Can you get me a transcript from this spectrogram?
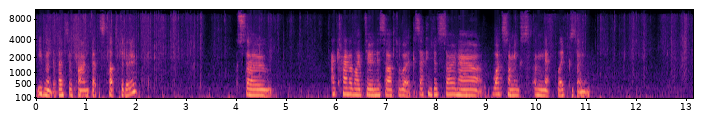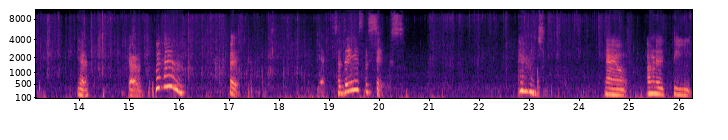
even at the best of times, that's tough to do. So I kind of like doing this after work because I can just zone out, watch something on Netflix and yeah, go woohoo! But yeah, so there's the six. now I'm to be,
